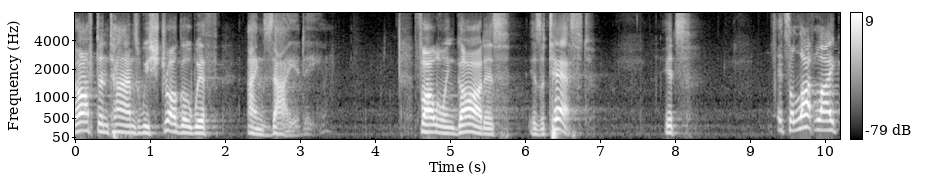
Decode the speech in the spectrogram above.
oftentimes we struggle with anxiety. Following God is, is a test. It's, it's a lot like,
